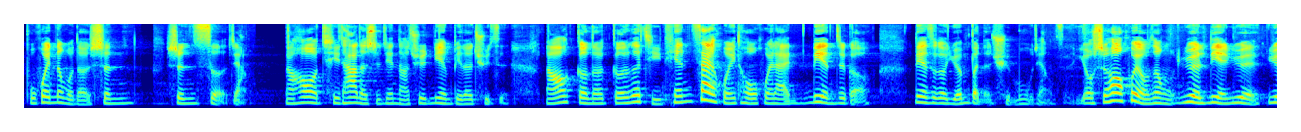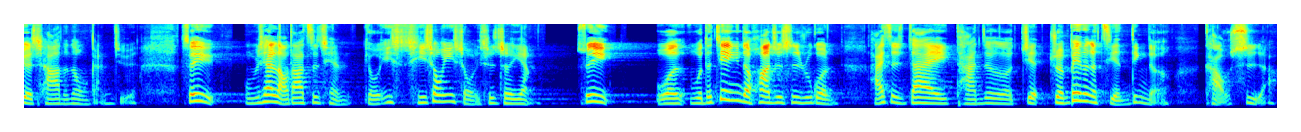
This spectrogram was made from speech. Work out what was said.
不会那么的生生涩这样，然后其他的时间拿去练别的曲子，然后隔了隔个几天再回头回来练这个练这个原本的曲目这样子，有时候会有那种越练越越差的那种感觉，所以我们现在老大之前有一其中一首也是这样，所以我我的建议的话就是，如果孩子在谈这个检准备那个检定的考试啊。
